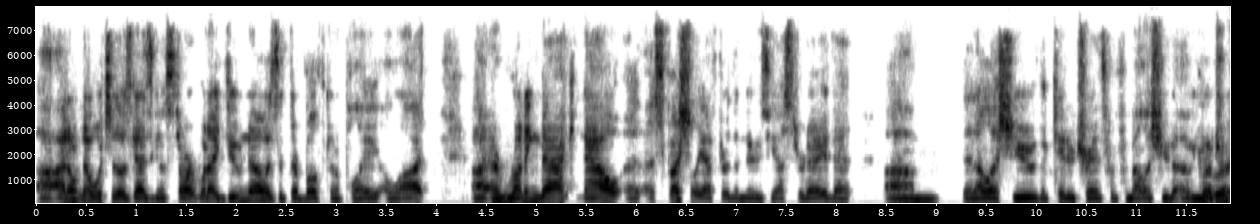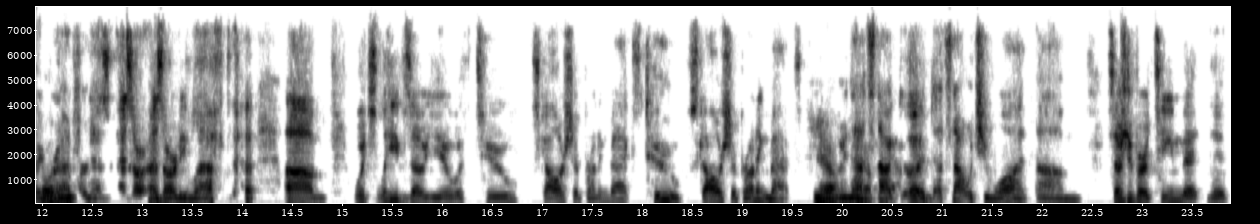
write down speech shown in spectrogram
uh, I don't know which of those guys are going to start. What I do know is that they're both going to play a lot. Uh, At Mhm. running back now, uh, especially after the news yesterday that um, that LSU, the kid who transferred from LSU to OU, Trey Bradford, Bradford, has, has, has already left, um, which leaves OU with two scholarship running backs. Two scholarship running backs. yeah. I mean, that's not good. That's not what you want, um, especially for a team that that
